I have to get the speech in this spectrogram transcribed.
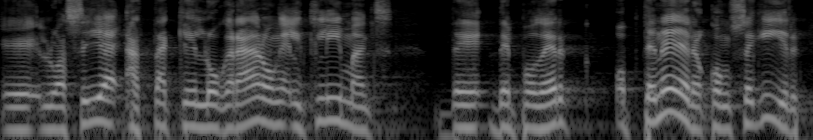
eh, lo hacía hasta que lograron el clímax de, de poder obtener o conseguir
